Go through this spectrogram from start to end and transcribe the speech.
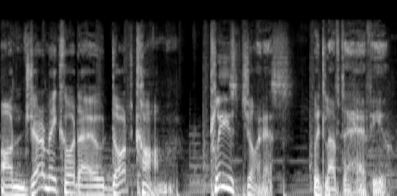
on jeremycordeaux.com. Please join us. We'd love to have you.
